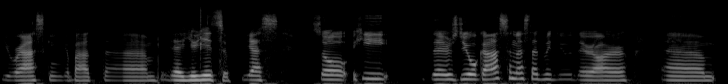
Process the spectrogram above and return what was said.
you were asking about the um, The jiu-jitsu. Yes. So he there's yoga asanas that we do. There are um,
